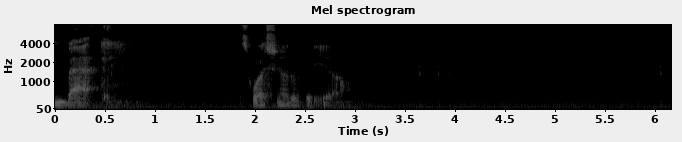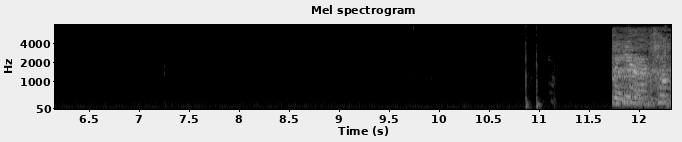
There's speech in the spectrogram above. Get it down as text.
I'm back. Let's watch another video. いや、ちょっ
